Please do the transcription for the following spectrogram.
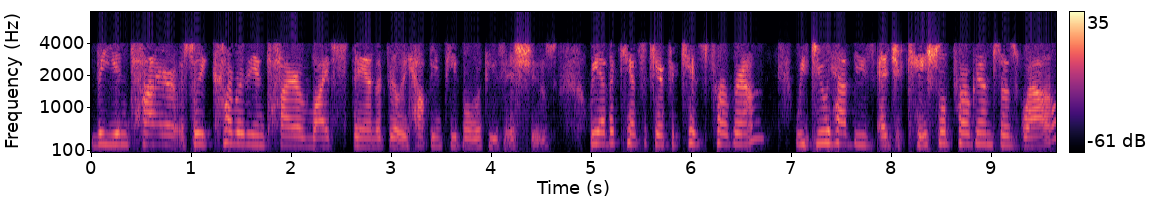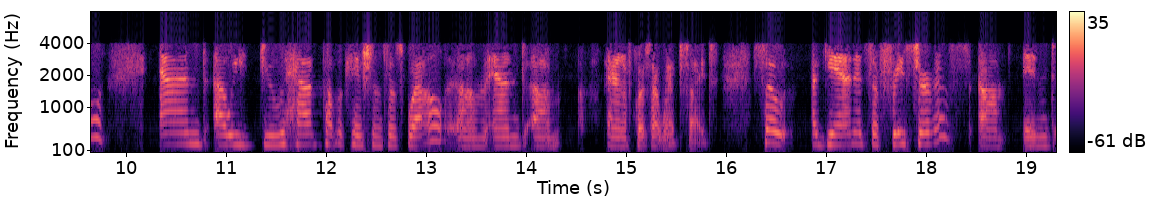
the entire, so we cover the entire lifespan of really helping people with these issues. We have a Cancer Care for Kids program. We do have these educational programs as well, and uh, we do have publications as well, um, and um, and of course our website. So again, it's a free service, um, and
